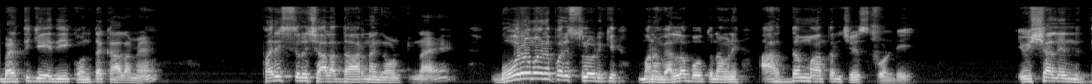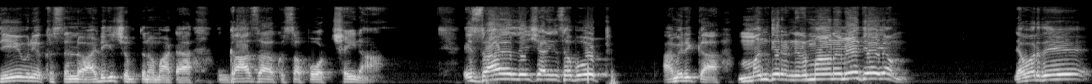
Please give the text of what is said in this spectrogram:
బ్రతికేది కొంతకాలమే. పరిస్థితులు చాలా దారుణంగా ఉంటున్నాయి. ఘోరమైన పరిస్థితుల్లోకి మనం వెళ్ళబోతున్నామని అర్థం మాత్రం చేసుకోండి. ఈ విషయాలు నేను దేవుని యొక్క స్థలంలో అడిగి చెబుతున్న మాట గాజాకు సపోర్ట్ చైనా. ఇజ్రాయెల్ దేశానికి సపోర్ట్. అమెరికా మందిర నిర్మాణమే ధ్యేయం. ఎవరిదే?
